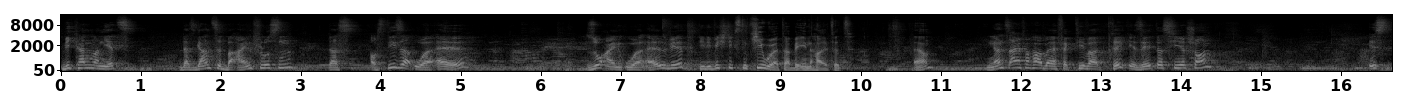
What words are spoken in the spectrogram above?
Wie kann man jetzt das Ganze beeinflussen, dass aus dieser URL so eine URL wird, die die wichtigsten Keywörter beinhaltet? Ja? Ein ganz einfacher, aber effektiver Trick, ihr seht das hier schon, ist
